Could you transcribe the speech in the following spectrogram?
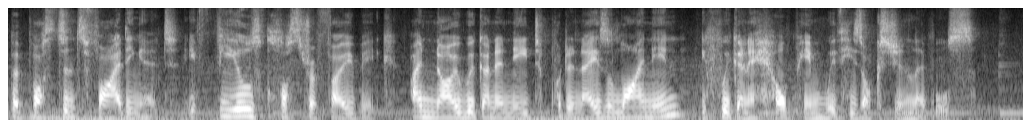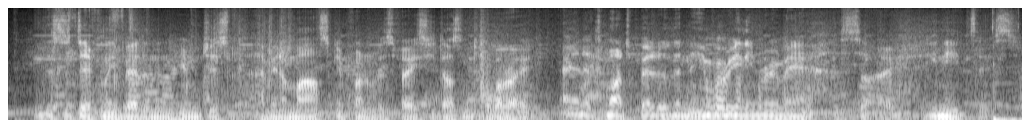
but Boston's fighting it. It feels claustrophobic. I know we're going to need to put a nasal line in if we're going to help him with his oxygen levels. This is definitely better than him just having a mask in front of his face he doesn't tolerate. And it's much better than him breathing room air, so he needs this.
